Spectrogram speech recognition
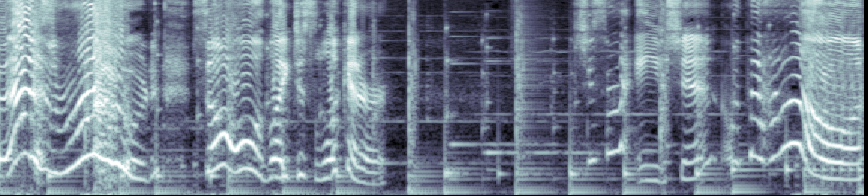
that is rude! So old, like, just look at her. She's not ancient. What the hell?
